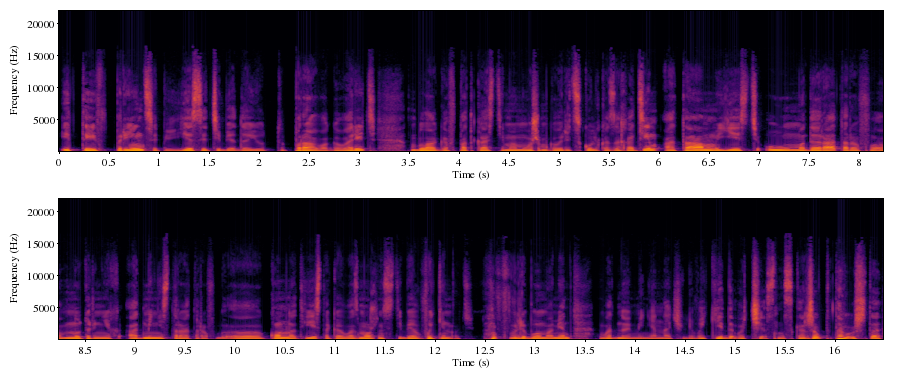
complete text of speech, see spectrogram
и ты, в принципе, если тебе дают право говорить, благо в подкасте мы можем говорить сколько захотим, а там есть у модераторов, внутренних администраторов э, комнат, есть такая возможность тебя выкинуть в любой момент. В одной меня начали выкидывать, честно скажу, потому что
